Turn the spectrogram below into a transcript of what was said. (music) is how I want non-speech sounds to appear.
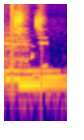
嗯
